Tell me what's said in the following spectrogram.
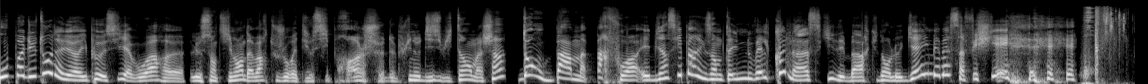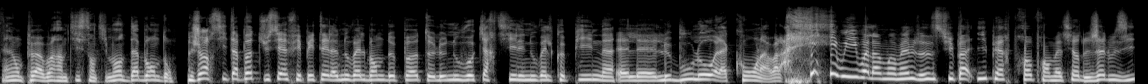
Ou pas du tout d'ailleurs, il peut aussi y avoir euh, le sentiment d'avoir toujours été aussi proche depuis nos 18 ans, machin. Donc, bam, parfois, eh bien, si par exemple t'as une nouvelle connasse qui débarque dans le game, eh ben ça fait chier. Hein, on peut avoir un petit sentiment d'abandon. Genre, si ta pote, tu sais, elle fait péter la nouvelle bande de potes, le nouveau quartier, les nouvelles copines, elle, le boulot à la con, là, voilà. oui, voilà, moi-même, je ne suis pas hyper propre en matière de jalousie.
